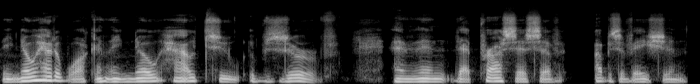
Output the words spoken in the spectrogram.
They know how to walk and they know how to observe. And then that process of observation,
